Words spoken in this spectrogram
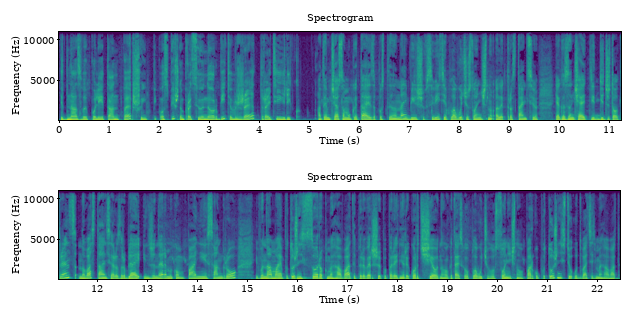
під назвою Поліетан перший успішно працює на орбіті вже третій рік. А тим часом у Китаї запустили найбільшу в світі плавучу сонячну електростанцію. Як зазначає Digital Trends, нова станція розробляє інженерами компанії SunGrow, і вона має потужність 40 МВт і перевершує попередній рекорд ще одного китайського плавучого сонячного парку потужністю у 20 МВт.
